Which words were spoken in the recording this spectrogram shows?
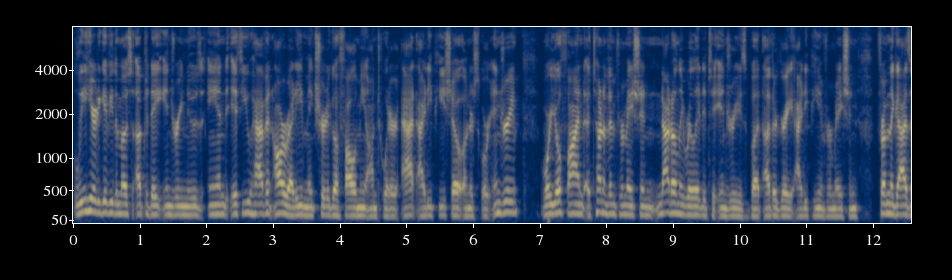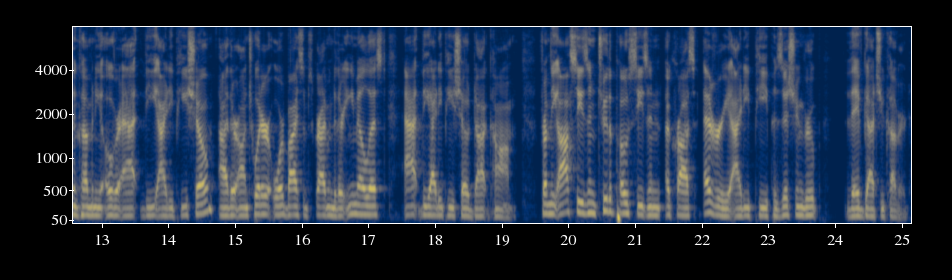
Lee here to give you the most up to date injury news. And if you haven't already, make sure to go follow me on Twitter at IDP show underscore injury, where you'll find a ton of information, not only related to injuries, but other great IDP information from the guys and company over at the IDP show, either on Twitter or by subscribing to their email list at theidpshow.com. From the offseason to the postseason across every IDP position group, they've got you covered.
